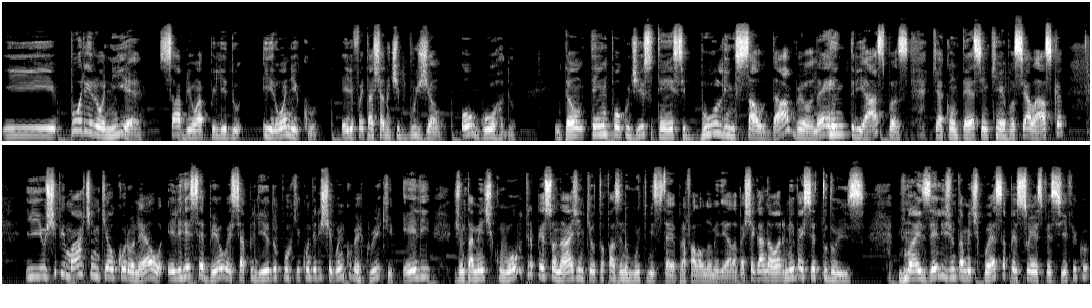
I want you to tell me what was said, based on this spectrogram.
e, por ironia, sabe, um apelido irônico, ele foi taxado de bujão ou gordo. Então tem um pouco disso, tem esse bullying saudável, né, entre aspas, que acontece em Quem é Você Alaska. E o Chip Martin, que é o coronel, ele recebeu esse apelido porque quando ele chegou em Cooper Creek, ele, juntamente com outra personagem que eu tô fazendo muito mistério para falar o nome dela, vai chegar na hora e nem vai ser tudo isso. Mas ele, juntamente com essa pessoa em específico,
